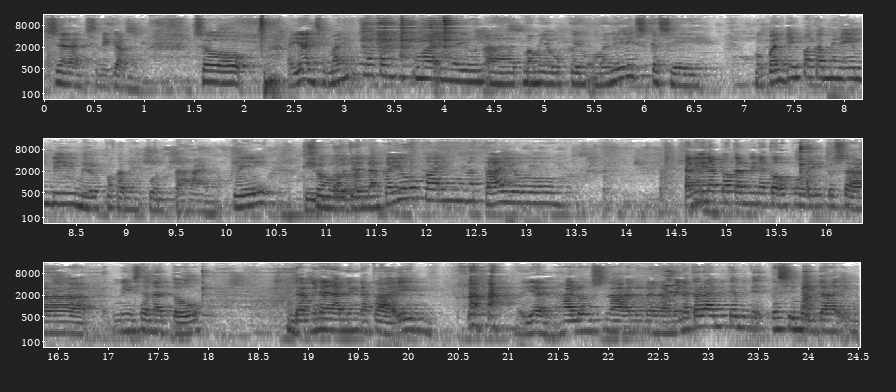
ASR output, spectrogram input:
siya ng sinigang. So, ayan, si Manny wala kami kumain ngayon at mamaya huwag kayong umalis kasi magbanding pa kami ni MD, meron pa kaming puntahan. Okay? So, Diba? dyan lang kayo, kain muna tayo. Kanina pa kami nakaupo rito sa mesa na to. Ang dami na namin nakain. Ayan, halos na ano na namin. Nakarami kami kasi may daing,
